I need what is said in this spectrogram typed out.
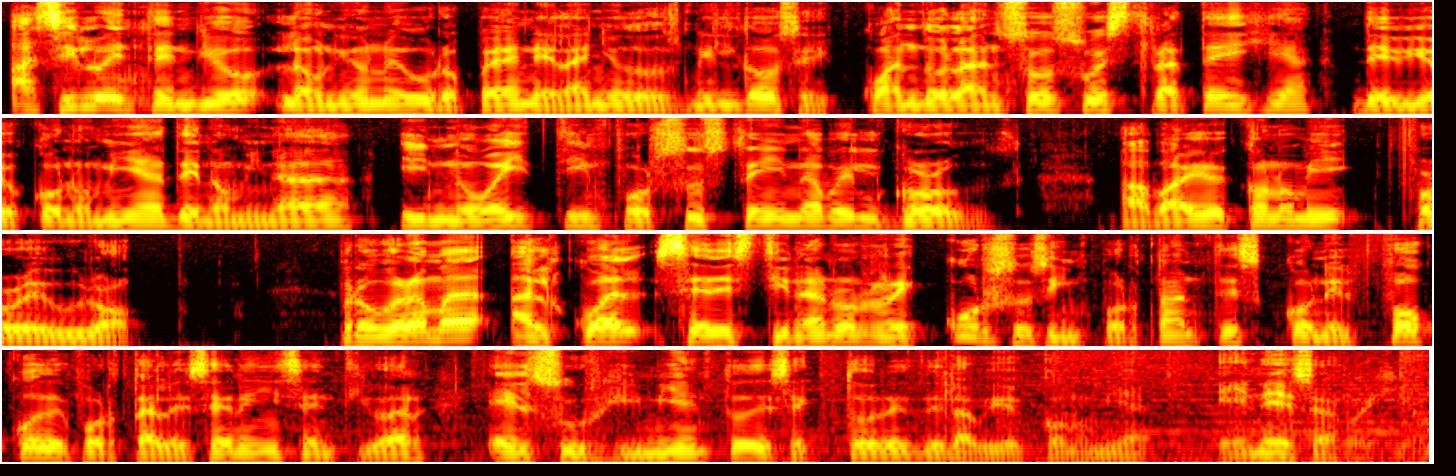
Así lo entendió la Unión Europea en el año 2012, cuando lanzó su estrategia de bioeconomía denominada Innovating for Sustainable Growth, a Bioeconomy for Europe, programa al cual se destinaron recursos importantes con el foco de fortalecer e incentivar el surgimiento de sectores de la bioeconomía en esa región.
